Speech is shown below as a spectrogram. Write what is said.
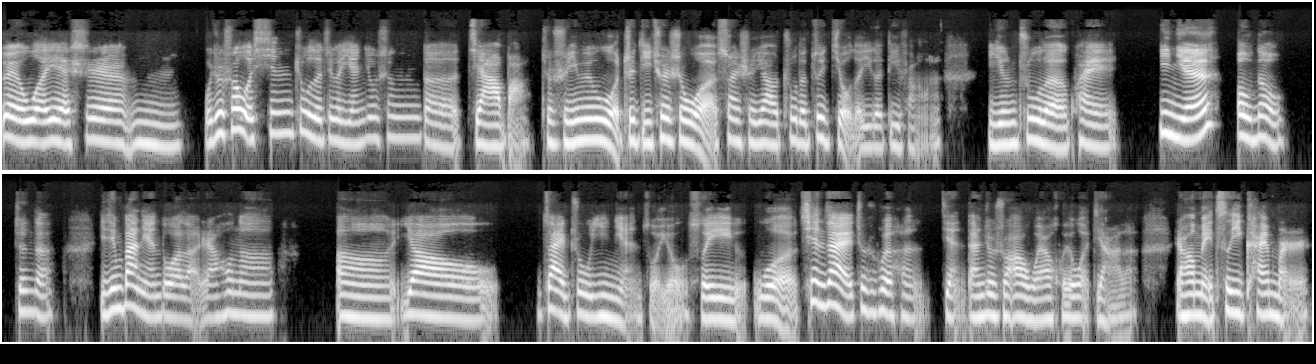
对，我也是，嗯，我就说我新住的这个研究生的家吧，就是因为我这的确是我算是要住的最久的一个地方了，已经住了快一年，Oh no，真的已经半年多了。然后呢，嗯、要再住一年左右，所以我现在就是会很简单，就是说啊，我要回我家了。然后每次一开门。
